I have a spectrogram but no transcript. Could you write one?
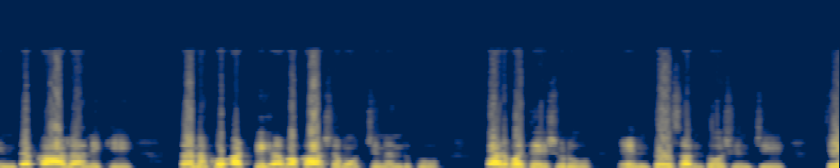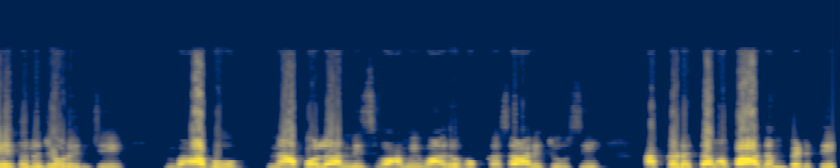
ఇంతకాలానికి తనకు అట్టి అవకాశం వచ్చినందుకు పర్వతేశుడు ఎంతో సంతోషించి చేతులు జోడించి బాబు నా పొలాన్ని స్వామివారు ఒక్కసారి చూసి అక్కడ తమ పాదం పెడితే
